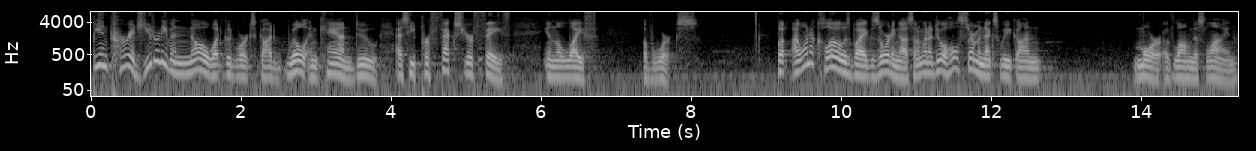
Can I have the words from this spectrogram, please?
Be encouraged. You don't even know what good works God will and can do as He perfects your faith in the life of works. But I want to close by exhorting us, and I'm going to do a whole sermon next week on more of along this line.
